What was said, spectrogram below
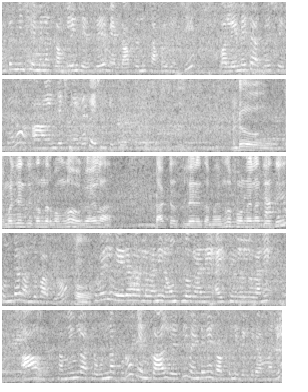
అంతకుమించి ఏమైనా కంప్లైంట్ చేస్తే మేము డాక్టర్ని సంప్రదించి వాళ్ళు ఏమైతే అడ్వైస్ చేస్తారో ఆ ఇంజెక్షన్ అయితే పేషెంట్కి ఇచ్చేస్తాం అంటే ఎమర్జెన్సీ సందర్భంలో ఒకవేళ డాక్టర్స్ లేని సమయంలో ఫోన్ అయినా చేసి ఉంటారు అందుబాటులో. ఒకవేళ వేరే వాళ్ళు కానీ రౌండ్స్లో కానీ ఐసీయూలలో కానీ ఆ సమయంలో అట్లా ఉన్నప్పుడు మేము కాల్ చేసి వెంటనే డాక్టర్ని ఇక్కడికి రమ్మని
